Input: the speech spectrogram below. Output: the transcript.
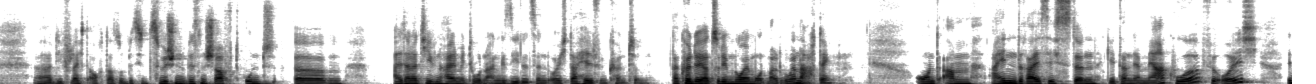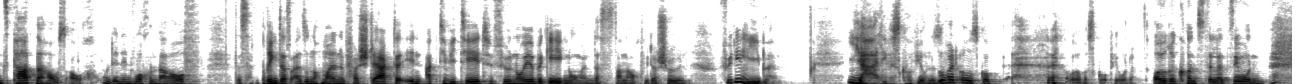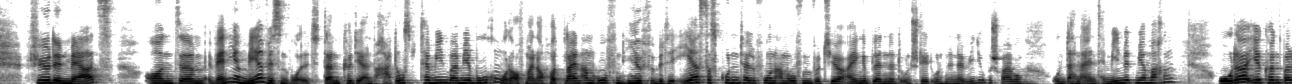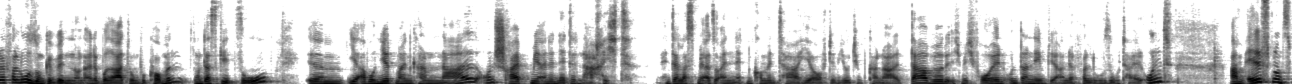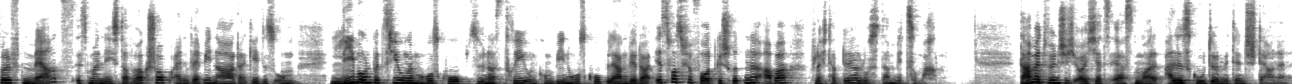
äh, die vielleicht auch da so ein bisschen zwischen Wissenschaft und ähm, alternativen Heilmethoden angesiedelt sind, euch da helfen könnten. Da könnt ihr ja zu dem Neumond mal drüber nachdenken. Und am 31. geht dann der Merkur für euch ins Partnerhaus auch. Und in den Wochen darauf, das bringt das also nochmal eine verstärkte Aktivität für neue Begegnungen. Das ist dann auch wieder schön für die Liebe. Ja, liebe Skorpione, soweit eure, Skorp eure Skorpione, eure Konstellationen für den März. Und ähm, wenn ihr mehr wissen wollt, dann könnt ihr einen Beratungstermin bei mir buchen oder auf meiner Hotline anrufen. Hierfür bitte erst das Kundentelefon anrufen, wird hier eingeblendet und steht unten in der Videobeschreibung und dann einen Termin mit mir machen. Oder ihr könnt bei der Verlosung gewinnen und eine Beratung bekommen. Und das geht so. Ähm, ihr abonniert meinen Kanal und schreibt mir eine nette Nachricht. Hinterlasst mir also einen netten Kommentar hier auf dem YouTube-Kanal. Da würde ich mich freuen und dann nehmt ihr an der Verlosung teil. Und am 11. und 12. März ist mein nächster Workshop, ein Webinar. Da geht es um Liebe und Beziehung im Horoskop, Synastrie und Kombinhoroskop lernen wir da. Ist was für Fortgeschrittene, aber vielleicht habt ihr ja Lust, da mitzumachen. Damit wünsche ich euch jetzt erstmal alles Gute mit den Sternen.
